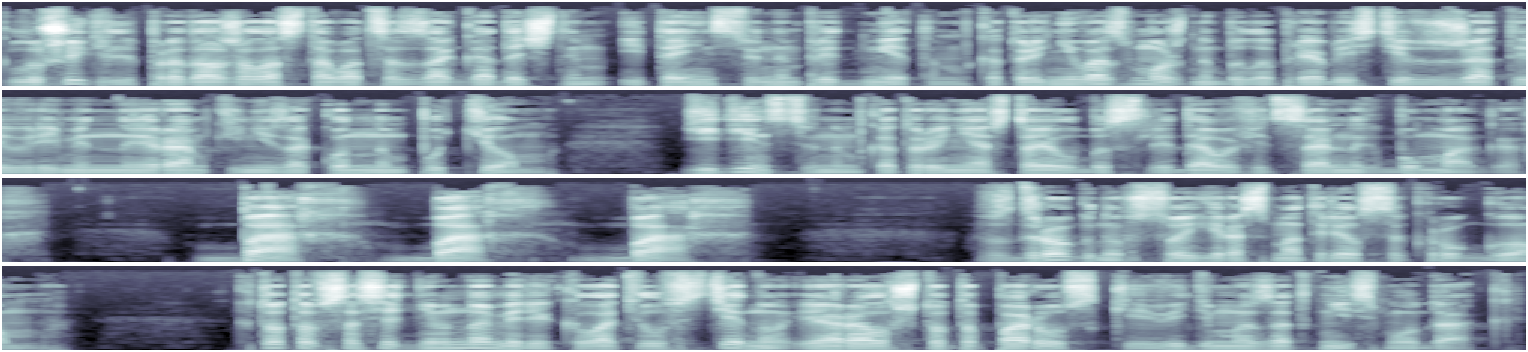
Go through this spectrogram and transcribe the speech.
глушитель продолжал оставаться загадочным и таинственным предметом, который невозможно было приобрести в сжатые временные рамки незаконным путем, единственным, который не оставил бы следа в официальных бумагах. Бах, бах, бах. Вздрогнув, Сойгер осмотрелся кругом. Кто-то в соседнем номере колотил в стену и орал что-то по-русски, видимо, «заткнись, мудак».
